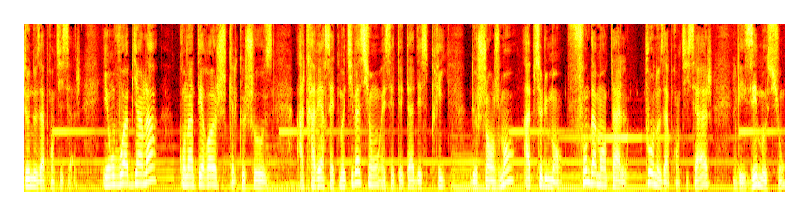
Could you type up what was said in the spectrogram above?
de nos apprentissages. Et on voit bien là qu'on interroge quelque chose à travers cette motivation et cet état d'esprit de changement absolument fondamental pour nos apprentissages, les émotions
